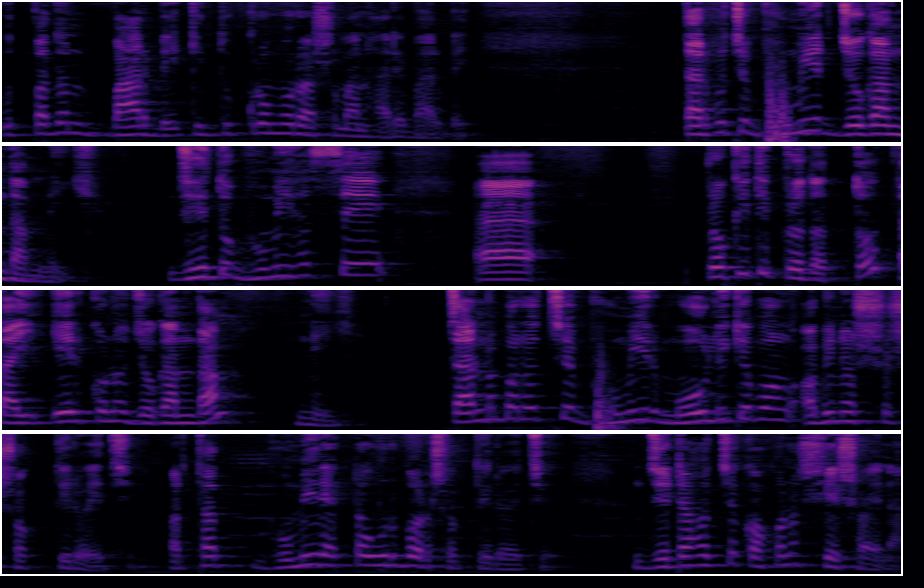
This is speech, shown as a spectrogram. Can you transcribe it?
উৎপাদন বাড়বে, কিন্তু ক্রমহ্রাসমান হারে বাড়বে। তারপর হচ্ছে ভূমির যোগান দাম নেই। যেহেতু ভূমি হচ্ছে প্রকৃতি প্রদত্ত, তাই এর কোনো যোগান দাম নেই। চার নম্বর হচ্ছে ভূমির মৌলিক এবং অবিনশ্বর শক্তি রয়েছে। অর্থাৎ ভূমির একটা উর্বর শক্তি রয়েছে, যেটা হচ্ছে কখনো শেষ হয় না।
